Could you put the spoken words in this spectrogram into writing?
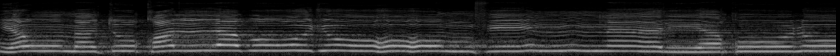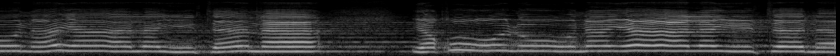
يوم تقلب وجوههم في يقولون يا ليتنا يقولون يا ليتنا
